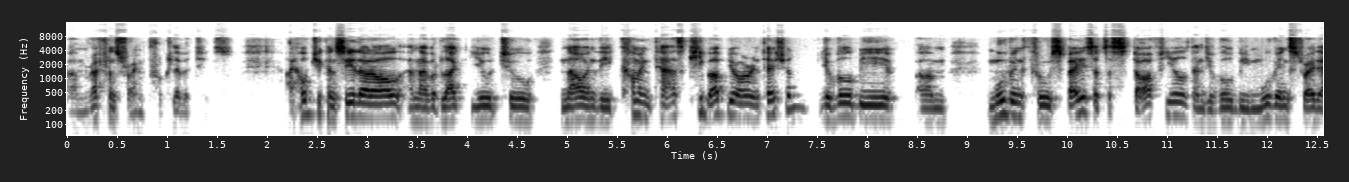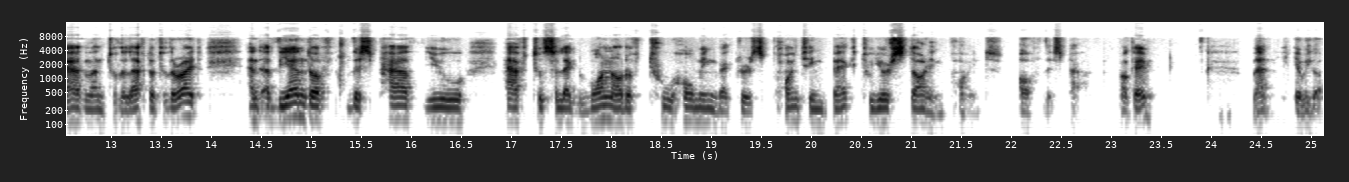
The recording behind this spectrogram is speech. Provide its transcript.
um, reference frame proclivities. I hope you can see that all. And I would like you to now in the coming task, keep up your orientation. You will be um, moving through space. It's a star field, and you will be moving straight ahead and then to the left or to the right. And at the end of this path, you have to select one out of two homing vectors pointing back to your starting point of this path. Okay, then here we go.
